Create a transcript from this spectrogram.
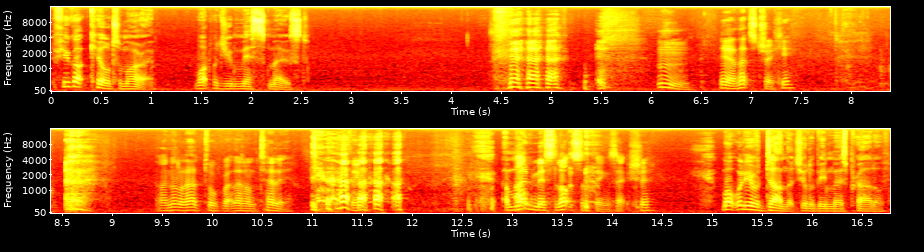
If you got killed tomorrow, what would you miss most? Mm, yeah, that's tricky. I'm not allowed to talk about that on telly. I think. I'd miss lots of things actually. What will you have done that you'll have been most proud of?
